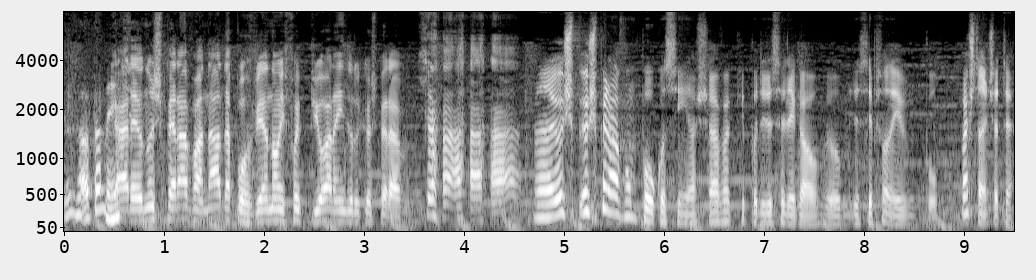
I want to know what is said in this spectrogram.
Exatamente. Cara, eu não esperava nada por ver, não, e foi pior ainda do que eu esperava. Ah, eu, eu esperava um pouco, assim. Achava que poderia ser legal. Eu me decepcionei um pouco. Bastante até.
